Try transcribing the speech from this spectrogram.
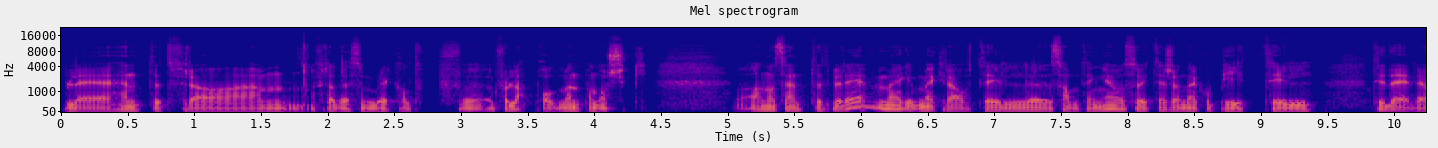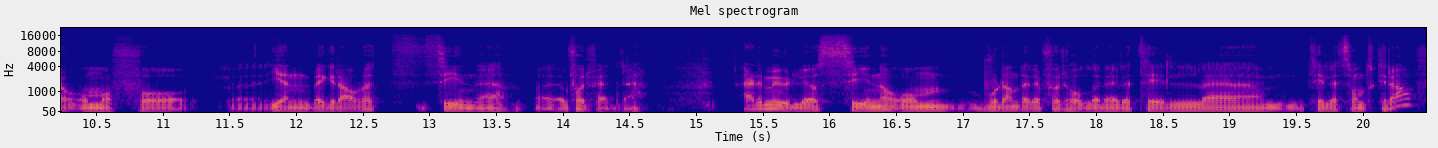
ble hentet fra, fra det som ble kalt for Lappholmen på norsk. Han har sendt et brev med, med krav til Sametinget, og så vidt jeg skjønner kopi til, til dere om å få eh, gjenbegravet sine eh, forfedre. Er det mulig å si noe om hvordan dere forholder dere til, eh, til et sånt krav?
